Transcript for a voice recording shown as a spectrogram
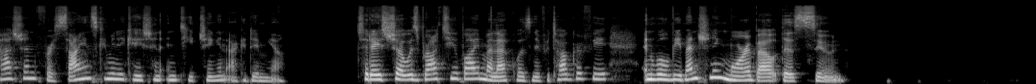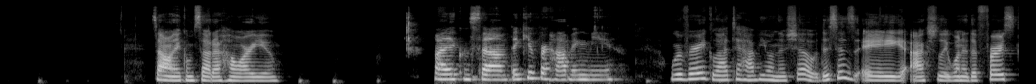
passion for science communication and teaching in academia. Today's show is brought to you by Malak Wazne Photography, and we'll be mentioning more about this soon. Assalamu alaikum, Sara. How are you? Walaikum salam. Thank you for having me. We're very glad to have you on the show. This is a actually one of the first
